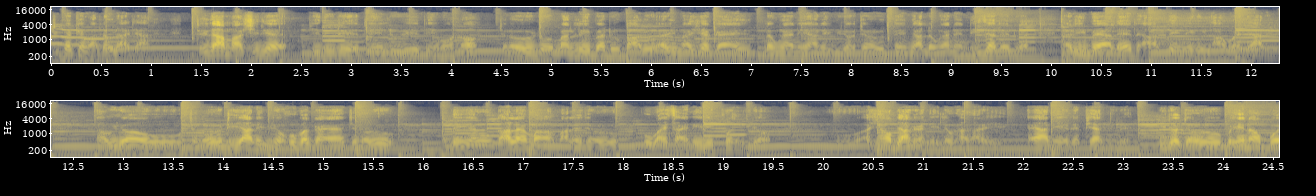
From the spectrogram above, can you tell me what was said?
ဒီဘက်ကမှာလောက်လာကြတယ် ဒေသမှာရှိတဲ့ပြည်သူတွေအပြင်လူတွေအပြင်ပေါ့နော်ကျွန်တော်တို့တို့မန္တလေးဘက်တို့ပါတို့အဲ့ဒီမှာရက်ကန်လုပ်ငန်းတွေရနေပြီးတော့ကျွန်တော်တို့တင်ပြလုပ်ငန်းနဲ့နှီးစပ်တဲ့အတွက်အဲ့ဒီဘက်ကလည်းဒါအတင်တွေကိုလာဝယ်ကြတယ်နောက်ပြီးတော့ဟိုကျွန်တော်တို့ဒီကနေပြီးတော့ဟိုဘက်ကန်ကျွန်တော်တို့အတင်ရကုန်ကားလမ်းမှာမှာလည်းကျွန်တော်တို့ဟိုဘိုင်းဆိုင်လေးတွေဖွင့်ပြီးတော့ဟိုအယောင်ပြကန်တွေလုပ်ထားတာတွေအဲ့အားနေလည်းဖြတ်ပြီးတယ်ပြီးတော့ကျွန်တော်တို့ဘရင်အောင်ပွဲ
